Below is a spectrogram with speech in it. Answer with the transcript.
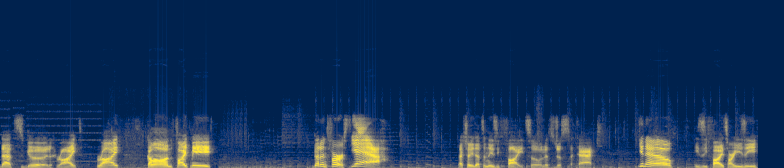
That's good, right? Right? Come on, fight me! Got in first, yeah! Actually, that's an easy fight, so let's just attack. You know, easy fights are easy.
